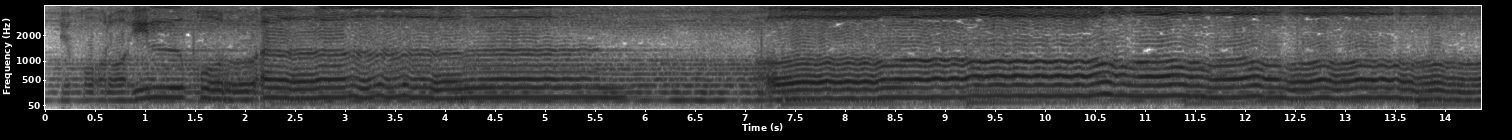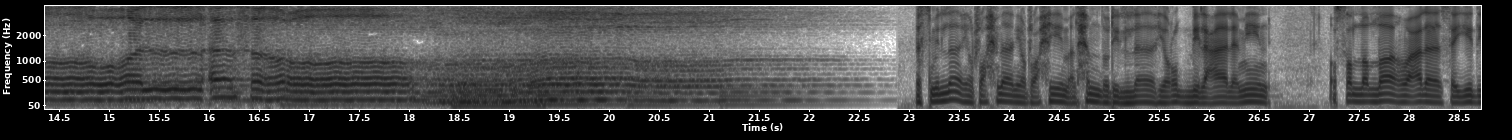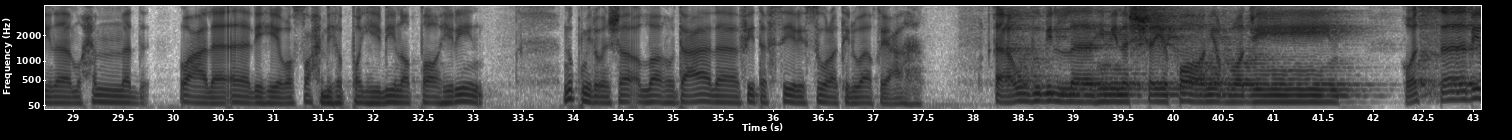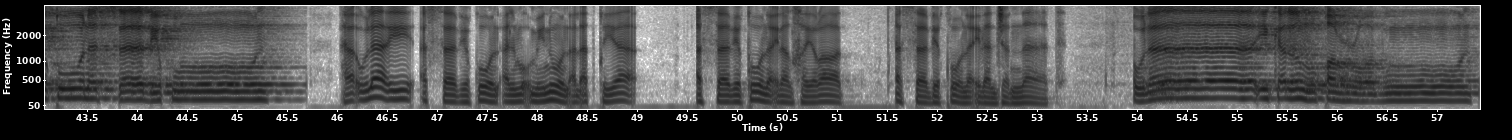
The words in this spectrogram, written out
اقرأ القرآن. بسم الله الرحمن الرحيم. الحمد لله رب العالمين. وصلى الله على سيدنا محمد وعلى آله وصحبه الطيبين الطاهرين. نكمل إن شاء الله تعالى في تفسير سورة الواقعة. أعوذ بالله من الشيطان الرجيم. والسابقون السابقون. هؤلاء السابقون المؤمنون الأتقياء السابقون إلى الخيرات السابقون إلى الجنات. أولئك المقربون.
